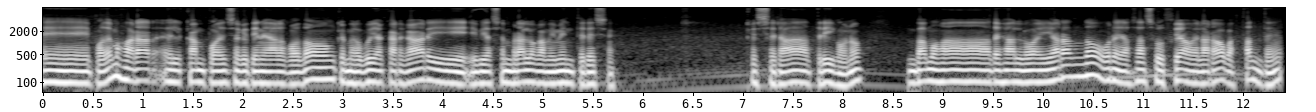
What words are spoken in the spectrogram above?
Eh, podemos arar el campo ese que tiene algodón, que me lo voy a cargar y, voy a sembrar lo que a mí me interese. Que será trigo, ¿no? Vamos a dejarlo ahí arando. Bueno, ya se ha asociado el arado bastante, ¿eh?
